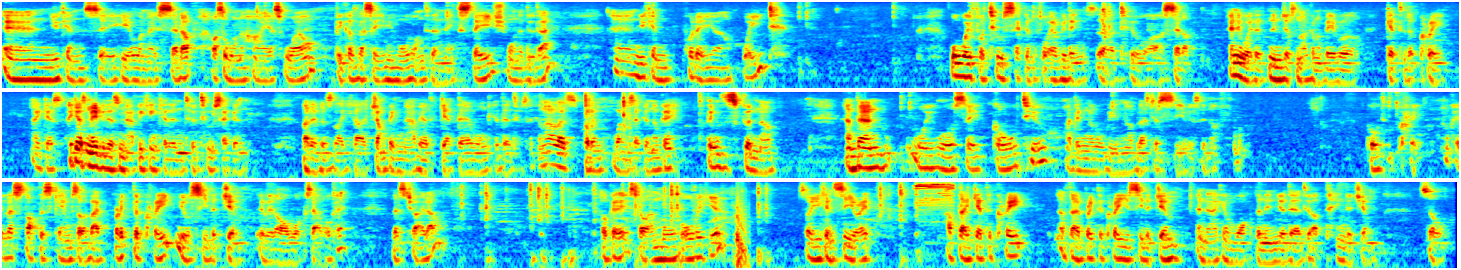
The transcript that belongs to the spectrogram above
And you can say here when I set up I also want to hide as well because let's say you move on to the next stage want to do that. And you can put a uh, wait. We'll wait for two seconds for everything uh, to uh, set up anyway the ninja's not to be able to get to the crate I guess. I guess maybe this map you can get into two seconds. But if it's like a jumping map you have to get there won't get there two seconds. Now let's put him one second okay? I think it's good now. And then we will say go to I think that will be enough. Let's just see if it's enough. Go to crate. Okay let's stop this game. So if I break the crate you'll see the gym if it all works out okay? Let's try it out okay so I move over here. So you can see right? After I get the crate after I break the crate you see the gym and then I can walk the ninja there to obtain the gym. So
